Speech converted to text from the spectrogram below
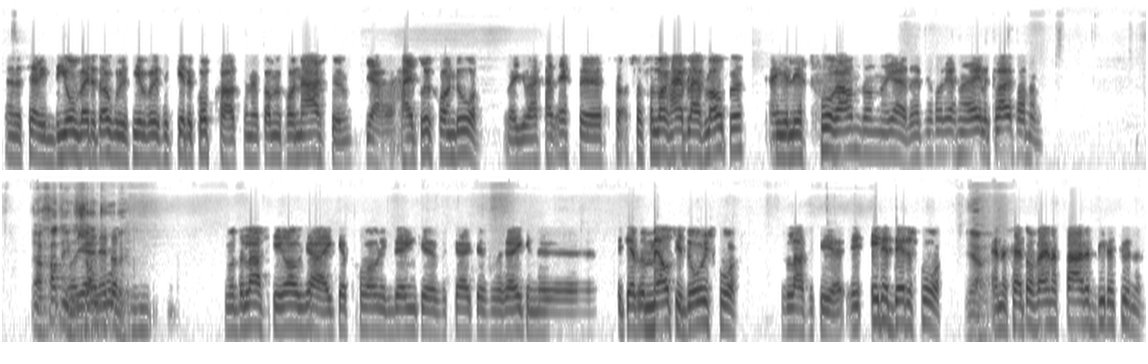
en dat zeg ik, Dion weet het ook wel eens. Die hebben wel eens een keer de kop gehad en dan kwam ik gewoon naast hem. Ja, hij drukt gewoon door. Weet je, hij gaat echt, eh, zo, zo- zolang hij blijft lopen en je ligt vooraan, dan, eh, ja, dan heb je gewoon echt een hele kluif aan hem. Nou, gaat interessant net worden. als- want de laatste keer ook, ja, ik heb gewoon, ik denk, even kijken, even rekenen. eh, ik heb een meldje doorspoor. De laatste keer. In, in het derde spoor. Ja, En er zijn toch weinig paarden die dat kunnen.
